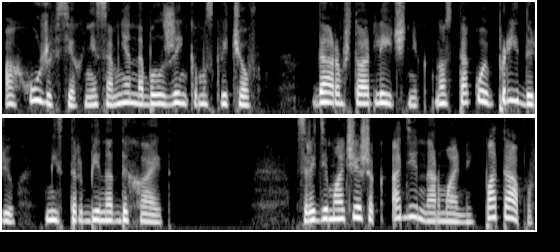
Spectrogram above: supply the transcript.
А хуже всех, несомненно, был Женька Москвичев. Даром, что отличник, но с такой придурью мистер Бин отдыхает. Среди мальчишек один нормальный, Потапов.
